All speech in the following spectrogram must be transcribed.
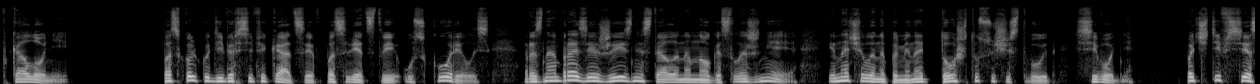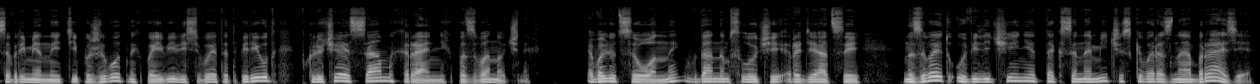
в колонии. Поскольку диверсификация впоследствии ускорилась, разнообразие жизни стало намного сложнее и начало напоминать то, что существует сегодня. Почти все современные типы животных появились в этот период, включая самых ранних позвоночных — Эволюционной, в данном случае радиацией, называют увеличение таксономического разнообразия,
